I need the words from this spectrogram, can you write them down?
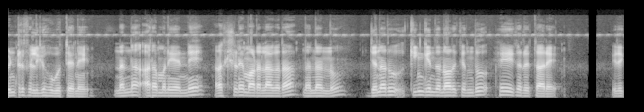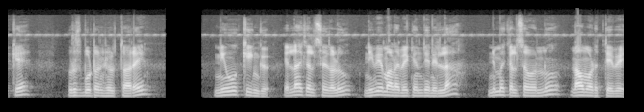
ವಿಂಟರ್ಫೆಲ್ಗೆ ಹೋಗುತ್ತೇನೆ. ನನ್ನ ಅರಮನೆಯನ್ನೇ ರಕ್ಷಣೆ ಮಾಡಲಾಗದ ನನ್ನನ್ನು ಜನರು ಕಿಂಗ್ ಇಂದ ನಾರ್ಕ್ ಎಂದು ಹೇಗೆ ಕರೆಯುತ್ತಾರೆ? ಇದಕ್ಕೆ ರುಸ್ ಬೂಟನ್ ಹೇಳುತ್ತಾರೆ, ನೀವು ಕಿಂಗ್, ಎಲ್ಲ ಕೆಲಸಗಳು ನೀವೇ ಮಾಡಬೇಕೆಂದೇನಿಲ್ಲ, ನಿಮ್ಮ ಕೆಲಸವನ್ನು ನಾವು ಮಾಡುತ್ತೇವೆ.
